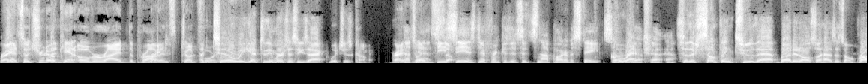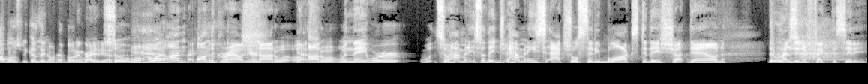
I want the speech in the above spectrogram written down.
right? Yeah, so Trudeau And- can't override the province drug force. Until we get to the Emergencies Act, which is coming, right? That's why Yes. the DC is different because it's it's not part of a state. So, Correct. Yeah, yeah, yeah. so there's something to that, but it also has its own problems because they hmm. don't have voting rights. So Yeah. what on Right. on the ground? You're in Ottawa. Uh, yes. Ottawa. When they were, so how many? So they how many actual city blocks did they shut down? there How did it affect the city?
